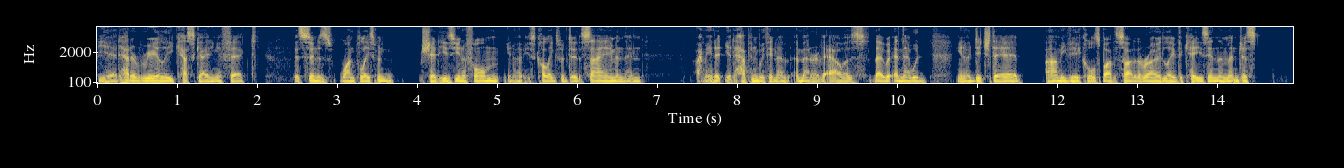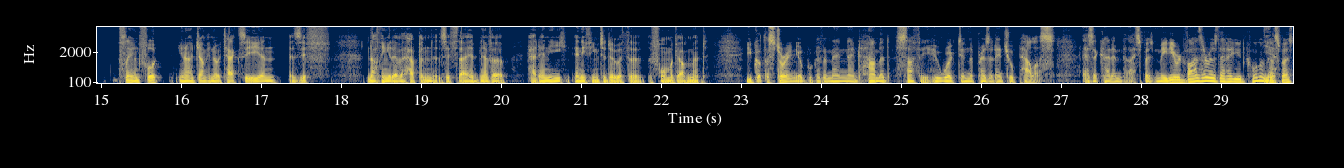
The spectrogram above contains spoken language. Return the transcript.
Yeah, it had a really cascading effect. As soon as one policeman shed his uniform, you know, his colleagues would do the same. And then, I mean, it, it happened within a, a, matter of hours. They were, and they would, you know, ditch their army vehicles by the side of the road, leave the keys in them, and just flee on foot, you know, jump into a taxi and as if nothing had ever happened, as if they had never had any anything to do with the, the, former government. You've got the story in your book of a man named Hamid Safi who worked in the presidential palace as a kind of, I suppose, media advisor. Is that how you'd call him? Yeah. I suppose.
